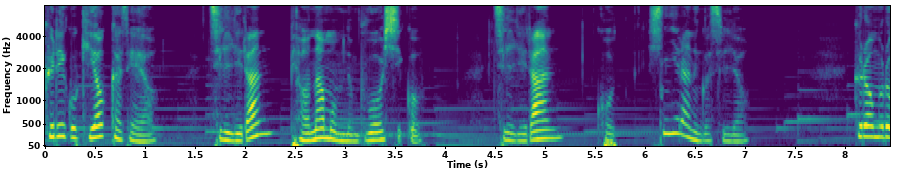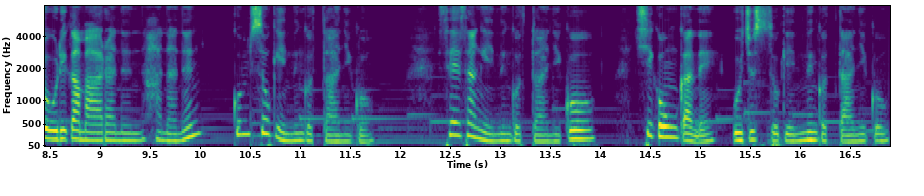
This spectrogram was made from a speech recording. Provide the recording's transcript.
그리고 기억하세요. 진리란 변함없는 무엇이고, 진리란 곧 신이라는 것을요. 그러므로 우리가 말하는 하나는 꿈속에 있는 것도 아니고, 세상에 있는 것도 아니고, 시공간에 우주 속에 있는 것도 아니고,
